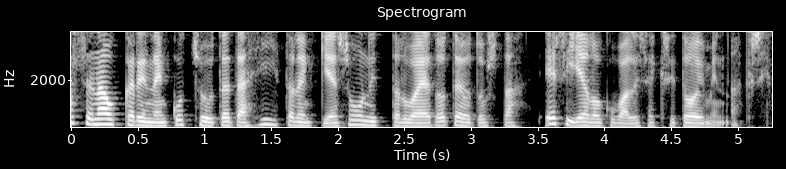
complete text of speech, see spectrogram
Lasse Naukkarinen kutsuu tätä hiihtolenkkien suunnittelua ja toteutusta esielokuvalliseksi toiminnaksi.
